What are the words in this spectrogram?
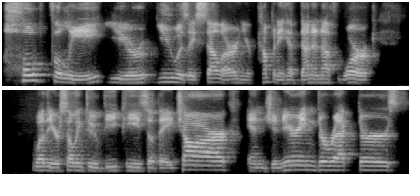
Hopefully you're you as a seller and your company have done enough work whether you're selling to VPs of HR, engineering directors,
